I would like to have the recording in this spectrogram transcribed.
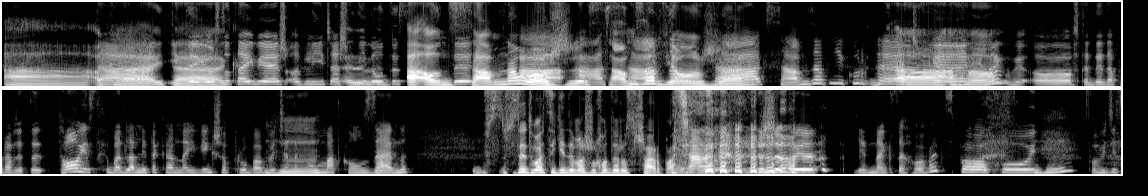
A, Tak, okej, I ty tak. już tutaj wiesz, odliczasz Y, minuty, sekundy. A on sam nałoży, a, a sam za- zawiąże. tak, sam zawnie kurteczkę. A, tak mówię, o, wtedy naprawdę, to, to jest chyba dla mnie taka największa próba bycia Mhm. taką matką zen. W w sytuacji, kiedy masz ochotę rozszarpać. Tak, żeby jednak zachować spokój, Mhm. powiedzieć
